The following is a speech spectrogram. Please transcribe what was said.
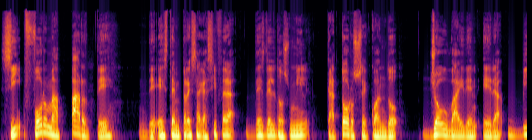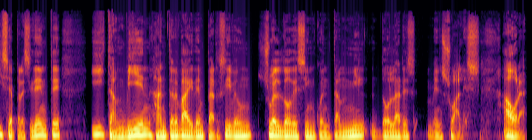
sí forma parte de esta empresa gasífera desde el 2014, cuando Joe Biden era vicepresidente y también Hunter Biden percibe un sueldo de 50 mil dólares mensuales. Ahora,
